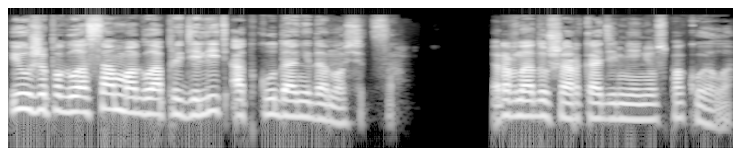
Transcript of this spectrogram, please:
и уже по голосам могла определить, откуда они доносятся. Равнодушие Аркадий меня не успокоило.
